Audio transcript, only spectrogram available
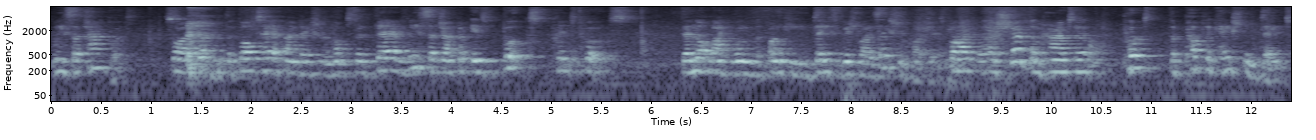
research output. So I worked with the Voltaire Foundation in Oxford. Their research output is books, print books. They're not like one of the funky data visualization projects, but I, I showed them how to put the publication date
